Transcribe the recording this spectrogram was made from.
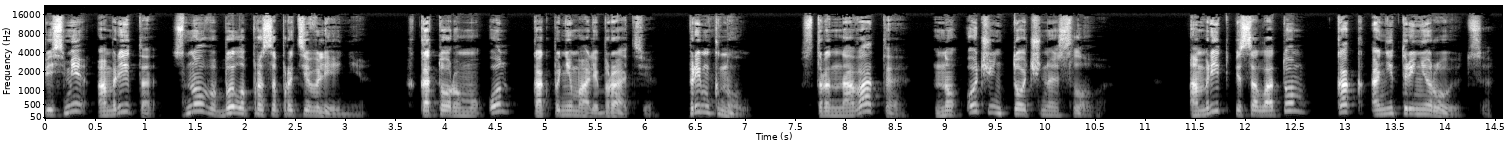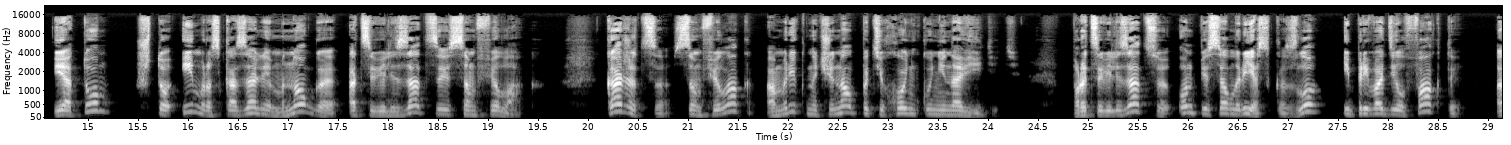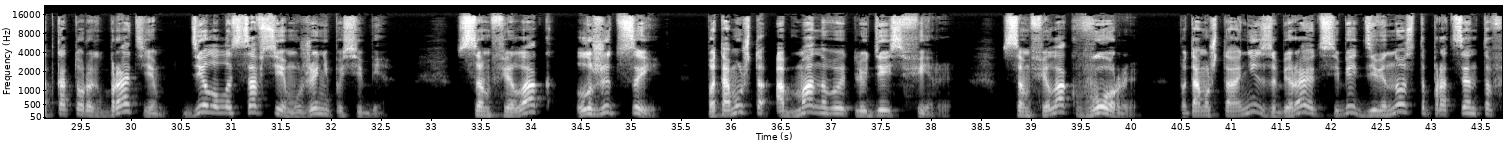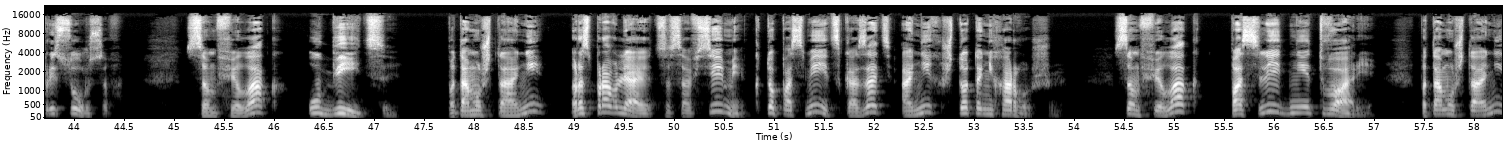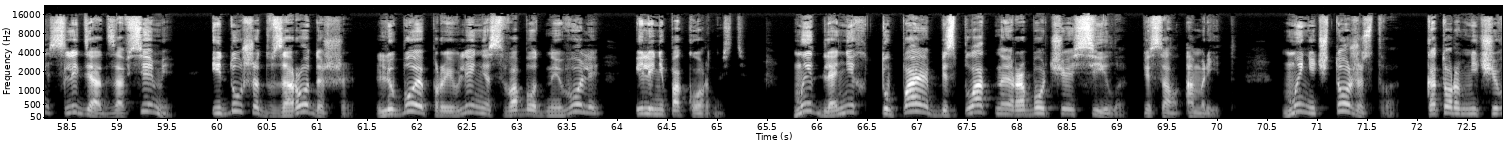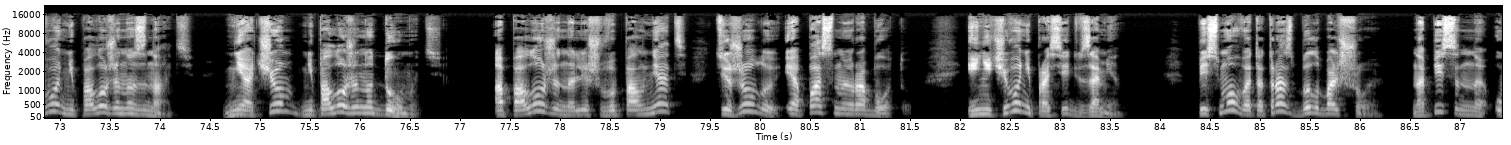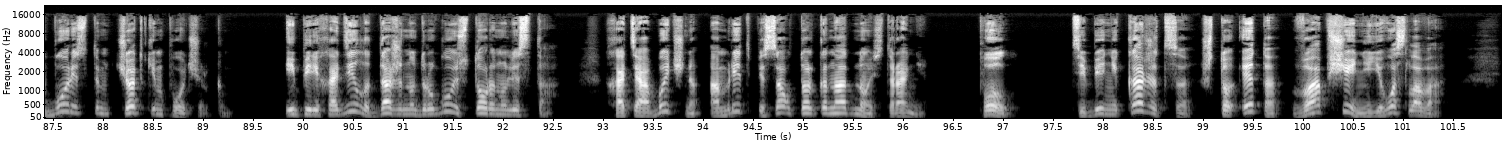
письме Амрита снова было про сопротивление, к которому он, как понимали братья, примкнул. Странноватое, но очень точное слово. Амрит писал о том, как они тренируются, и о том, что им рассказали многое о цивилизации Самфилак. Кажется, Самфилак Амрик начинал потихоньку ненавидеть. Про цивилизацию он писал резко, зло и приводил факты, от которых братьям делалось совсем уже не по себе. Самфилак – лжецы, потому что обманывают людей сферы. Самфилак – воры, потому что они забирают себе 90% ресурсов. Самфилак – убийцы, потому что они расправляются со всеми, кто посмеет сказать о них что-то нехорошее. Самфилак – последние твари, потому что они следят за всеми и душат в зародыше любое проявление свободной воли или непокорность. Мы для них тупая бесплатная рабочая сила, писал Амрит. Мы ничтожество, которым ничего не положено знать, ни о чем не положено думать, а положено лишь выполнять тяжелую и опасную работу и ничего не просить взамен. Письмо в этот раз было большое, написанное убористым четким почерком, и переходило даже на другую сторону листа, хотя обычно Амрит писал только на одной стороне. Пол, Тебе не кажется, что это вообще не его слова?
